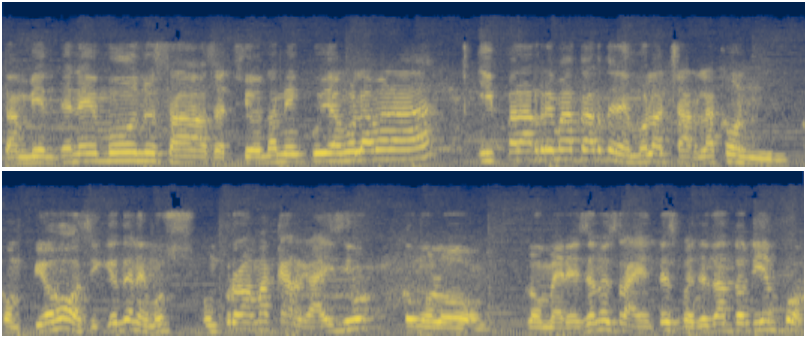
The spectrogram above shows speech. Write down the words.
También tenemos nuestra sección también Cuidamos la Manada y para rematar tenemos la charla con, con Piojo. Así que tenemos un programa cargadísimo como lo, lo merece nuestra gente después de tanto tiempo.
